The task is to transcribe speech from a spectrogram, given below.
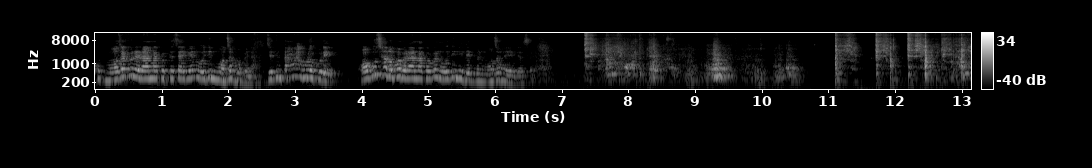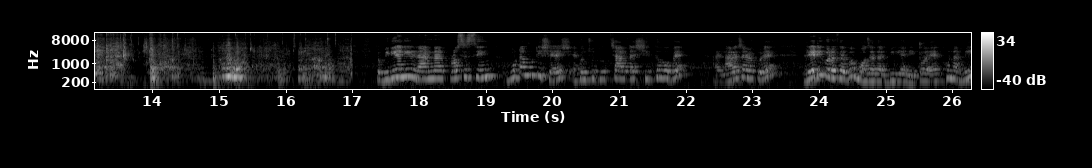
খুব মজা করে রান্না করতে চাইবেন, ওই দিন মজা হবে না। যেদিন তাড়াহুড়ো করে অগোছালো ভাবে রান্না করবেন, ওই দিনই দেখবেন মজা হয়ে গেছে তো বিরিয়ানির রান্নার প্রসেসিং মোটামুটি শেষ। এখন শুধু চালটা সিদ্ধ হবে আর নাড়াচাড়া করে রেডি করে ফেলব মজাদার বিরিয়ানি। তো এখন আমি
